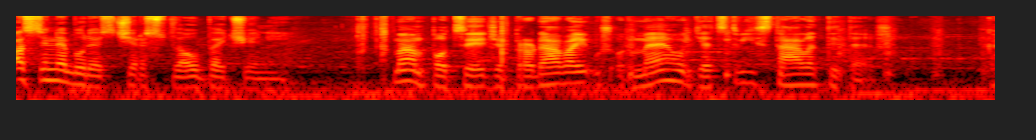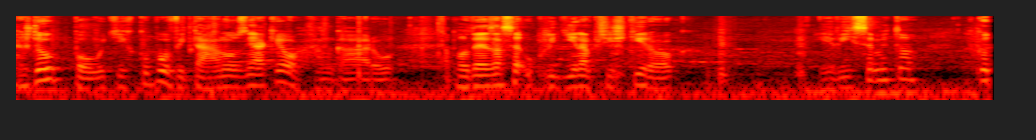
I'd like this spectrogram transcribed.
Asi nebude z čerstva upečený. Mám pocit, že prodávají už od mého dětství stále ty též. Každou pouť jich kupu vytáhnou z nějakého hangáru a poté zase uklidí na příští rok. Jeví se mi to jako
